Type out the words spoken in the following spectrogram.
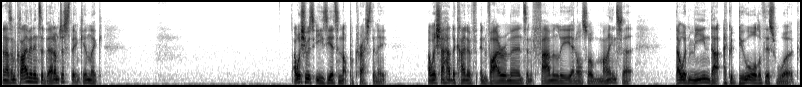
And as I'm climbing into bed, I'm just thinking like I wish it was easier to not procrastinate. I wish I had the kind of environment and family and also mindset that would mean that I could do all of this work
